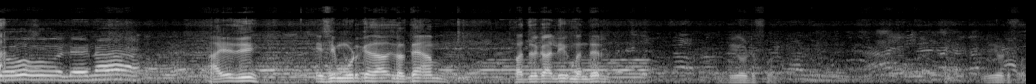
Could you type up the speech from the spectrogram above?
डोलना आइए जी इसी मूड के साथ चलते हैं हम भद्रकाली मंदिर। ब्यूटीफुल ब्यूटीफुल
